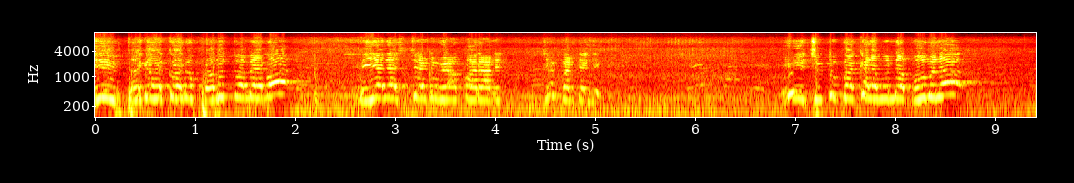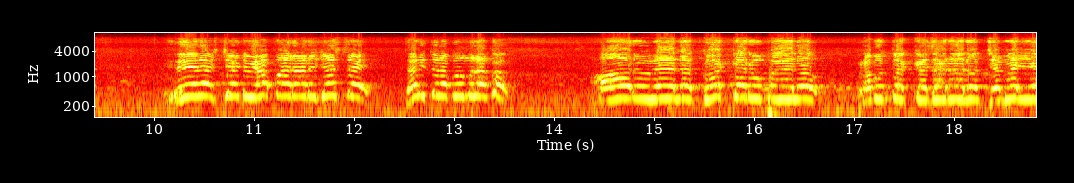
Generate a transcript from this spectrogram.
ఈ తగాకోరు ప్రభుత్వమేమో రియల్ ఎస్టేట్ వ్యాపారాన్ని చేపట్టింది. ఈ చుట్టుపక్కల ఉన్న భూములు రియల్ ఎస్టేట్ వ్యాపారాన్ని చేస్తే దళితుల భూములకు ఆరు వేల కోట్ల రూపాయలు ప్రభుత్వ ఖజానాలో జమ అయ్యే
